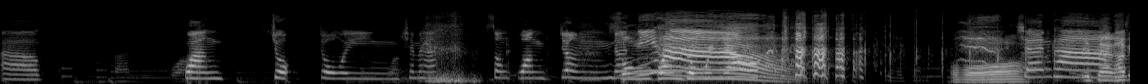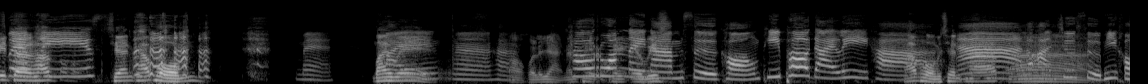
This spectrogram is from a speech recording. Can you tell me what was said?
เอ่อกวางโจโจยงใช่ไหมคะทรงกวางเจิงเดินทรงนี่กวางจงวิญญาค่ะโอ้โห เชิญค่ะ อินเตอร์ครับ This อินเตอร์ครับ way, please เชิญครับผม แหม่ My ไป way อ่าค่ะอ๋อคน ละอย่างนั่นเข้าพลงร่วมในเพลง Elvis นามสื่อของ People Diary ค่ะครับผมเชิญครับอ่าอ่าเราอ่านชื่อสื่อพี่เขา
